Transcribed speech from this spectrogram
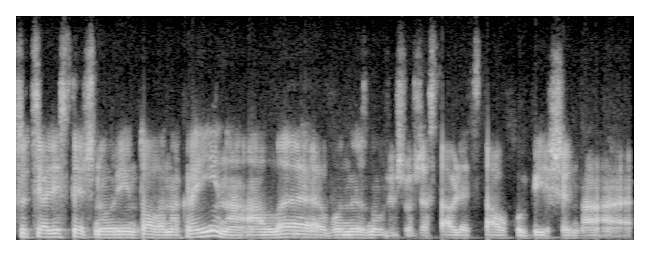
соціалістично орієнтована країна, але вони знову ж вже ставлять ставку більше на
